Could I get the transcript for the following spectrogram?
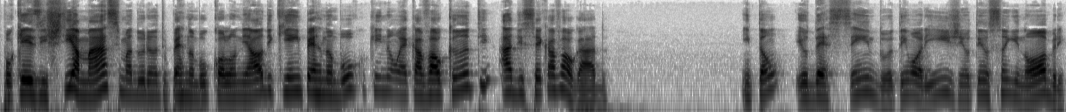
Porque existia a máxima durante o Pernambuco colonial de que em Pernambuco quem não é cavalcante há de ser cavalgado. Então, eu descendo, eu tenho origem, eu tenho sangue nobre.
